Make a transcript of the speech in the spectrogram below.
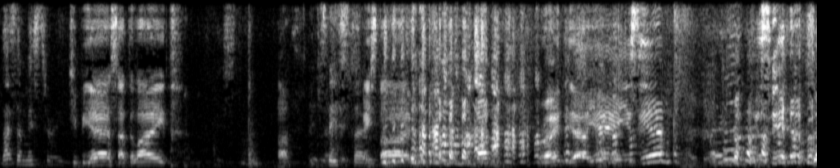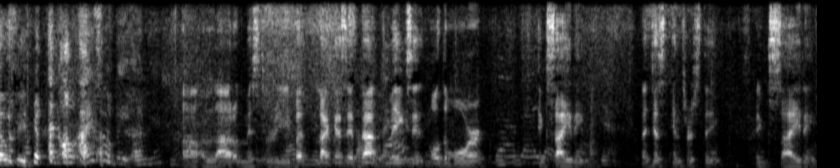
that's the mystery. GPS, satellite. Huh? Space time. Space time. right? Yeah, yeah. You see him? You see him? Selfie. And all eyes will be on him. Uh, a lot of mystery, but like I said, that makes it all the more exciting. Yeah. Not just interesting, exciting.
